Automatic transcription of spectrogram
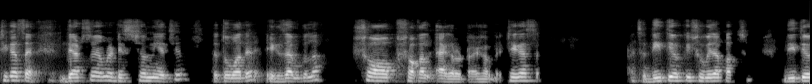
ঠিক আছে? ওয়াই আমরা ডিসিশন নিয়েছি যে তোমাদের এক্সামগুলা সব সকাল এগারোটায় হবে ঠিক আছে? আচ্ছা দ্বিতীয় কি সুবিধা পাচ্ছ? দ্বিতীয়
